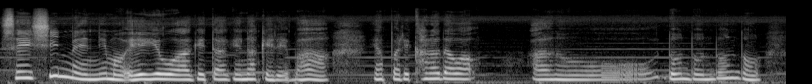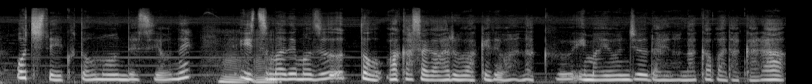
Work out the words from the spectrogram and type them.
精神面にも栄養をあげてあげなければやっぱり体はあのどんどんどんどん落ちていくと思うんですよね、うんうん、いつまでもずっと若さがあるわけではなく今40代の半ばだから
